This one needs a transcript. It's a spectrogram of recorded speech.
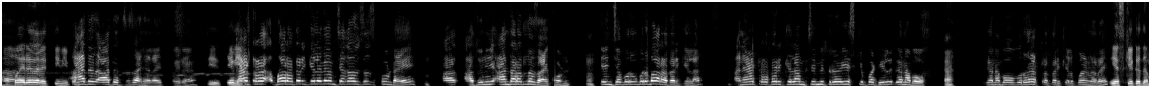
हा. पहिरे झाले तिन्ही पण. आदत आदतच झालेला आहे पहिलं ती- एक तिन्ही. अठरा बारा तारखेला बी आमच्या गावचाच खोंड आहे. आ- अजूनही अंधारातलाच आहे खोंड. हं. त्यांच्या बरोबर बारा तारखेला. आणि अठरा तारखेला आमचे मित्र एस के पाटील गणाभाऊ. हा. गणाभाऊ बरोबर अठरा तारखेला पळणार आहे. S K Kadam.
